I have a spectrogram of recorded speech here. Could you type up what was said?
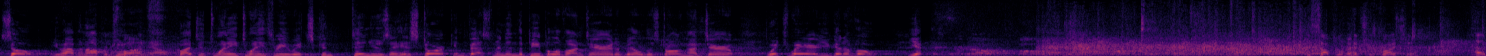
So, you have an opportunity Response? now. Budget 2023, which continues a historic investment in the people of Ontario to build a strong Ontario. Which way are you going to vote? Yes or no? The supplementary question. Uh,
